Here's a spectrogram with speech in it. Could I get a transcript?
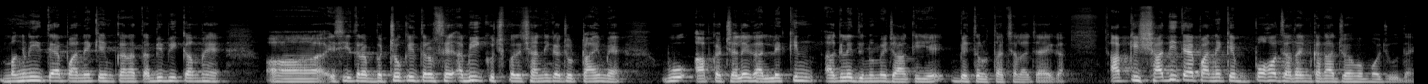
منگنی طے پانے کے امکانات ابھی بھی کم ہیں۔ اسی طرح بچوں کی طرف سے ابھی کچھ پریشانی کا جو ٹائم ہے، وہ آپ کا چلے گا، لیکن اگلے دنوں میں جا کے یہ بہتر ہوتا چلا جائے گا۔ آپ کی شادی طے پانے کے بہت زیادہ امکانات جو ہیں وہ موجود ہیں۔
